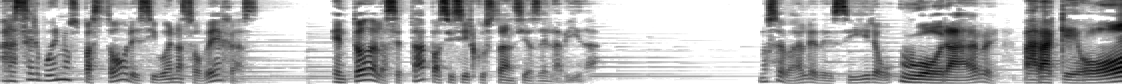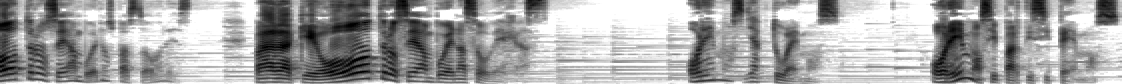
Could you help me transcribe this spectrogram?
para ser buenos pastores y buenas ovejas en todas las etapas y circunstancias de la vida. No se vale decir u orar para que otros sean buenos pastores, para que otros sean buenas ovejas. Oremos y actuemos. Oremos y participemos.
